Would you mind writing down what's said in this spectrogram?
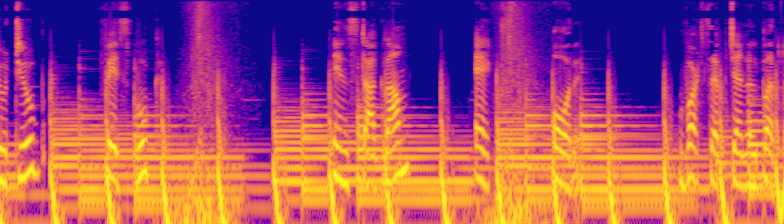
YouTube Facebook Instagram X और व्हाट्सएप चैनल पर।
